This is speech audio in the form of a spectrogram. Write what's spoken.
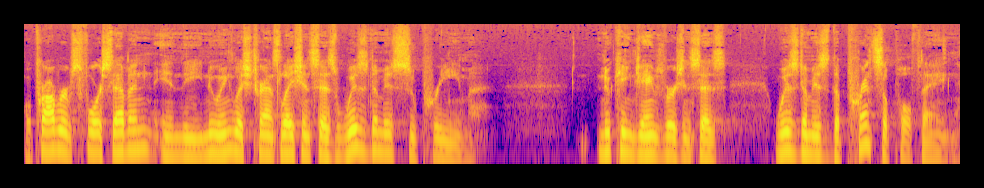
Well, Proverbs 4 7 in the New English translation says, Wisdom is supreme. New King James Version says, Wisdom is the principal thing.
